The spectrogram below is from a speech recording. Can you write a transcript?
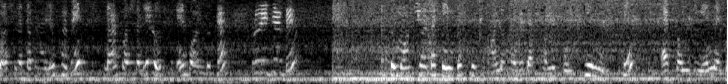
মশলাটা ভালোভাবে না কষালে রসুনের গন্ধটা রয়ে যাবে। তো মশলাটা কিন্তু খুব ভালোভাবে দেখো আমি কষিয়ে নিচ্ছি। এখন দিয়ে নেব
